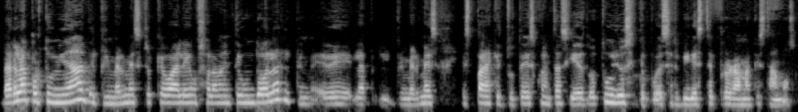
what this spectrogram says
darle la oportunidad, el primer mes creo que vale solamente un dólar, el primer, eh, el primer mes es para que tú te des cuenta si es lo tuyo, si te puede servir este programa que estamos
